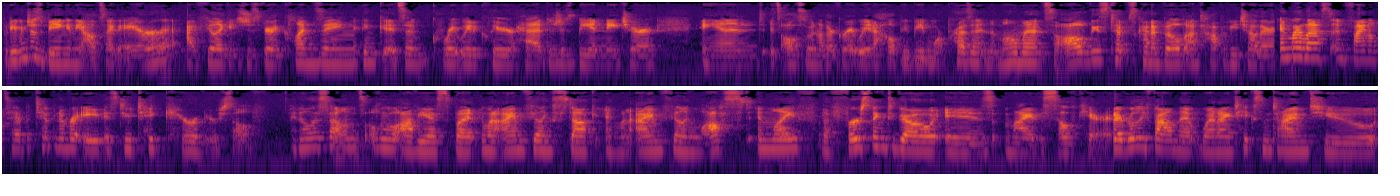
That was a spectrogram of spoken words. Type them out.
But even just being in the outside air, I feel like it's just very cleansing. I think it's a great way to clear your head to just be in nature and it's also another great way to help you be more present in the moment. So all of these tips kind of build on top of each other. And my last and final tip, tip number eight, is to take care of yourself. I know this sounds a little obvious, but when I am feeling stuck and when I am feeling lost in life, the first thing to go is my self-care. I really found that when I take some time to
